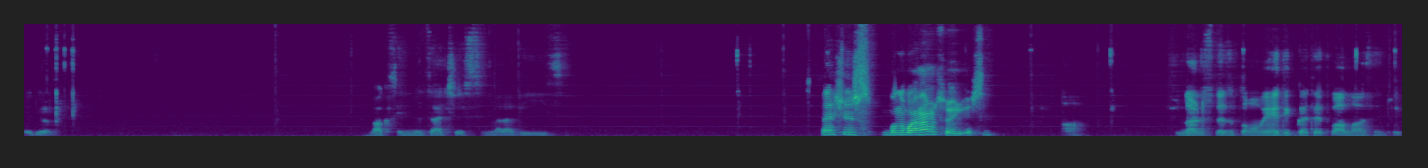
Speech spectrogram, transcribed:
Geliyorum. Bak senin özel chest'in var abi iyisin. Sen şimdi bunu bana mı söylüyorsun? Ah. Şunların üstüne zıplamamaya dikkat et. Vallahi seni çok.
